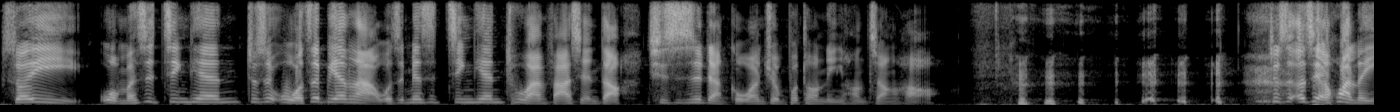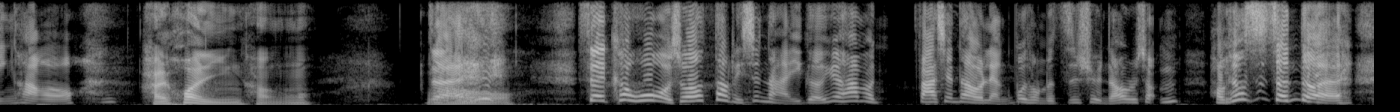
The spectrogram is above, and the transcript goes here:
所以我们是今天，就是我这边啦，我这边是今天突然发现到，其实是两个完全不同的银行账号，就是而且换了银行哦，还换银行哦，对。所以客户问我说：“到底是哪一个？”因为他们发现到有两个不同的资讯，然后就说：“嗯，好像是真的哎。”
